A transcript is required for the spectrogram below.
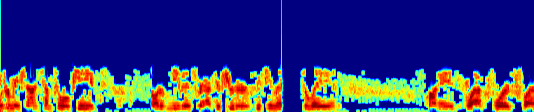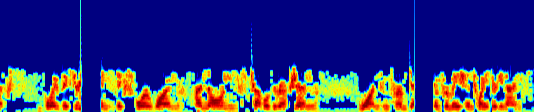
Information on attempt to locate out of Nevis for active shooter. 15 minutes delay on a black Ford Flex Boy Victory 641. Unknown travel direction. One confirmed death. Information 2039.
